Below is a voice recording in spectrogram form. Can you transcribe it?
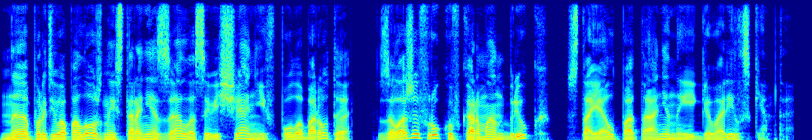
На противоположной стороне зала совещаний в полоборота Заложив руку в карман брюк, стоял Потанин и говорил с кем-то.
